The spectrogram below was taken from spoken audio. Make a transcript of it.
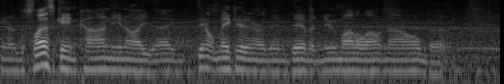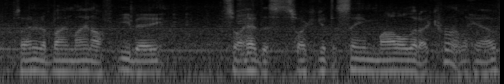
you know this last GameCom. You know, I, I they don't make it or they they have a new model out now, but so I ended up buying mine off eBay. So I had this so I could get the same model that I currently have.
